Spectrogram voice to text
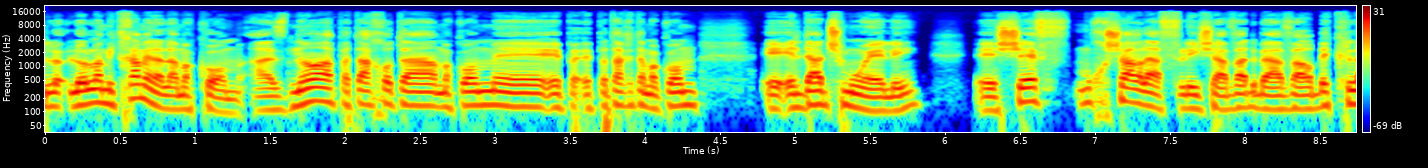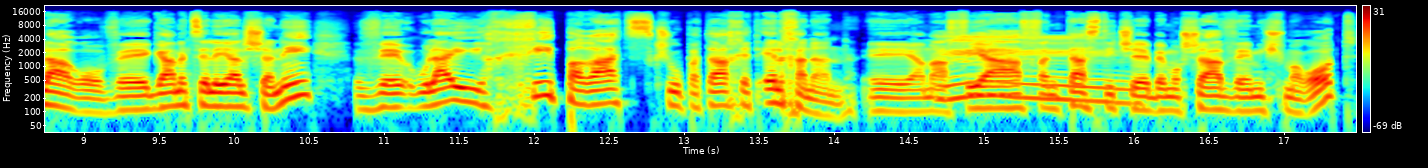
לא לא למתחם אלא למקום. אז נועה פתח אותה מקום, פתח את המקום אלדד שמואלי, שף מוכשר להפליא שעבד בעבר בקלארו, וגם אצל אייל שני, ואולי הכי פרץ כשהוא פתח את אלחנן, אה, המאפייה Mm. הפנטסטית שבמושב אה, משמרות.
